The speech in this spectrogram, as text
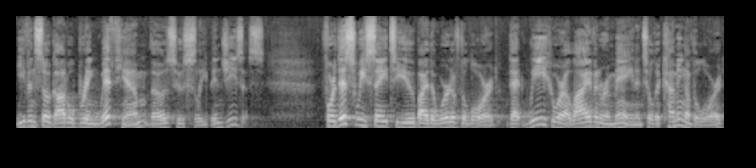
even so God will bring with him those who sleep in Jesus. For this we say to you by the word of the Lord, that we who are alive and remain until the coming of the Lord,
